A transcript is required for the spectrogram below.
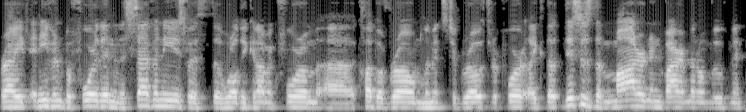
right? And even before then in the 70s with the World Economic Forum, uh, Club of Rome, Limits to Growth report. Like the, this is the modern environmental movement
